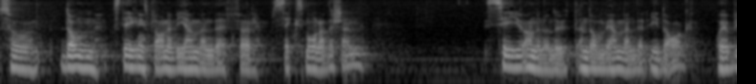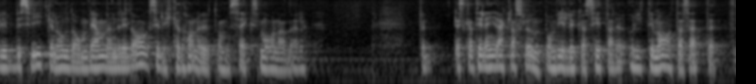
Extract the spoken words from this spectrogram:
Så de stegringsplaner vi använde för sex månader sedan ser ju annorlunda ut än de vi använder idag. Och jag blir besviken om de vi använder idag ser likadana ut om sex månader. För det ska till en jäkla slump om vi lyckas hitta det ultimata sättet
